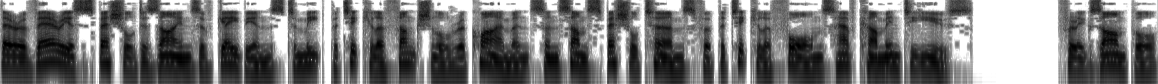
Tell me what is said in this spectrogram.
There are various special designs of gabions to meet particular functional requirements and some special terms for particular forms have come into use. For example,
